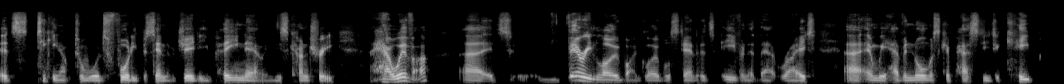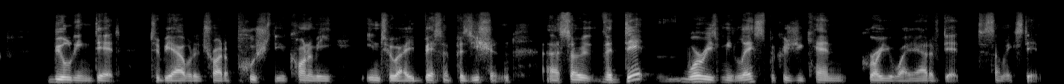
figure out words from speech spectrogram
It's ticking up towards 40% of GDP now in this country. However, uh, it's very low by global standards, even at that rate. Uh, and we have enormous capacity to keep building debt to be able to try to push the economy into a better position. Uh, so the debt worries me less because you can grow your way out of debt to some extent.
